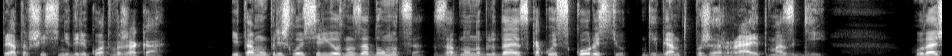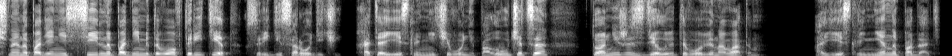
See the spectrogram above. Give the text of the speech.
прятавшийся недалеко от вожака. И тому пришлось серьезно задуматься, заодно наблюдая, с какой скоростью гигант пожирает мозги. Удачное нападение сильно поднимет его авторитет среди сородичей, хотя если ничего не получится, то они же сделают его виноватым. А если не нападать,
